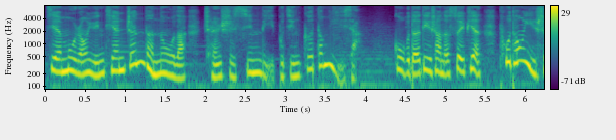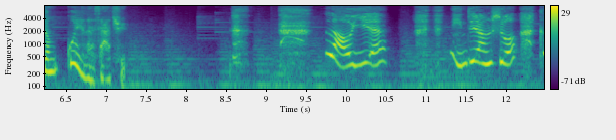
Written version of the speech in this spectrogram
见慕容云天真的怒了，陈氏心里不禁咯噔一下，顾不得地上的碎片，扑通一声跪了下去。老爷，您这样说可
